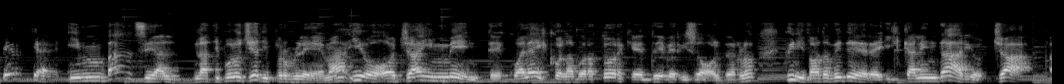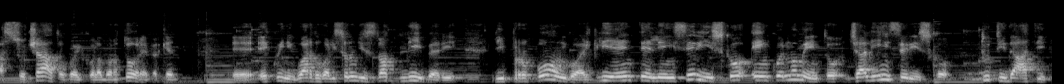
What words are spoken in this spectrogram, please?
Perché? In base alla tipologia di problema io ho già in mente qual è il collaboratore che deve risolverlo, quindi vado a vedere il calendario già associato a quel collaboratore perché, eh, e quindi guardo quali sono gli slot liberi, li propongo al cliente, li inserisco e in quel momento già li inserisco tutti i dati,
